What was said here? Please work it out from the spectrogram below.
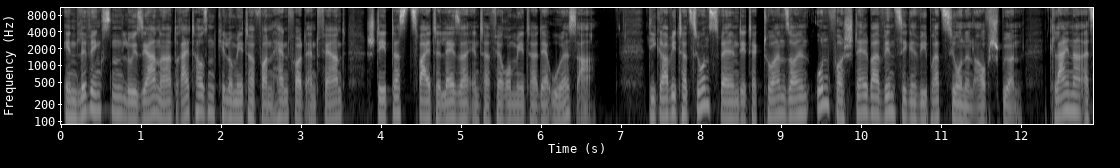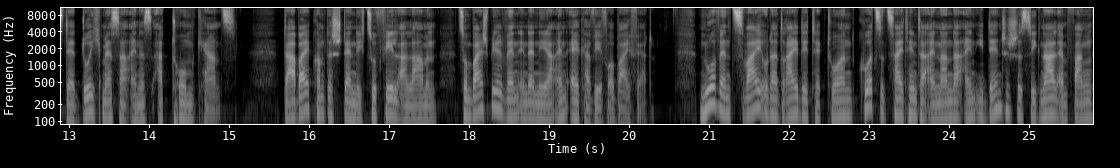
In Livingston, Louisiana, 3000 Kilometer von Hanford entfernt, steht das zweite Laserinterferometer der USA. Die Gravitationswellendetektoren sollen unvorstellbar winzige Vibrationen aufspüren, kleiner als der Durchmesser eines Atomkerns. Dabei kommt es ständig zu Fehlalarmen, zum Beispiel wenn in der Nähe ein LKW vorbeifährt. Nur wenn zwei oder drei Detektoren kurze Zeit hintereinander ein identisches Signal empfangen,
